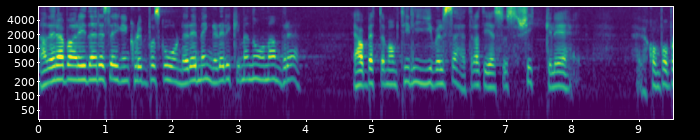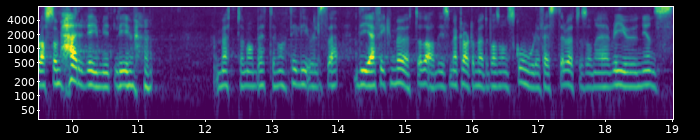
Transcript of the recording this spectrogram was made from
Ja, dere er bare i deres egen klubb på skolen. Dere mengler ikke med noen andre. Jeg har bedt dem om tilgivelse etter at Jesus skikkelig kom på plass som herre i mitt liv. Jeg møtte dem og bedt dem om tilgivelse. De jeg fikk møte, da, de som jeg klarte å møte på sånne skolefester, vet du, sånne reunions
